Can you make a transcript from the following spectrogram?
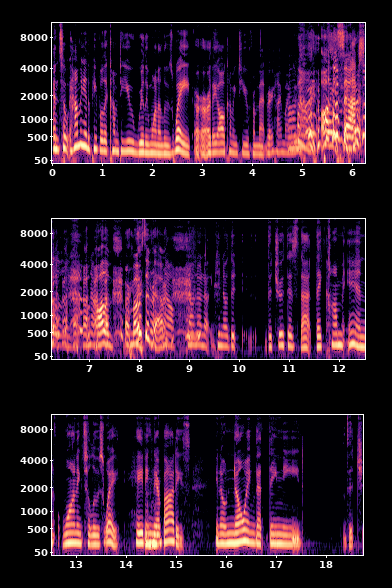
And so, how many of the people that come to you really want to lose weight, or are they all coming to you from that very high-minded? Oh, all of them. Absolutely. No. All of most of them. no, no, no, no. You know, the the truth is that they come in wanting to lose weight, hating their mm-hmm. bodies, you know, knowing that they need the ch-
